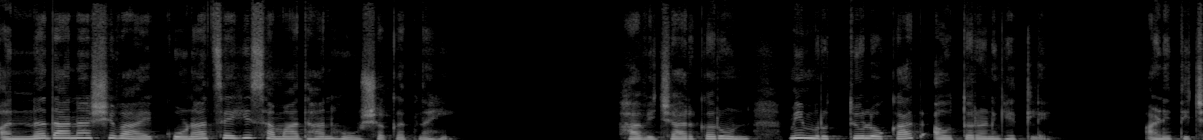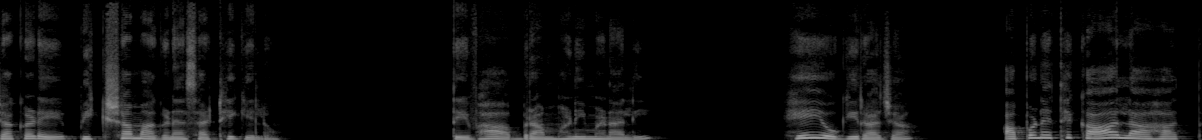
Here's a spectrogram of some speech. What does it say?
अन्नदानाशिवाय कोणाचेही समाधान होऊ शकत नाही. हा विचार करून मी मृत्यूलोकात अवतरण घेतले आणि तिच्याकडे भिक्षा मागण्यासाठी गेलो. तेव्हा ब्राह्मणी म्हणाली हे योगी राजा आपण येथे का आला आहात?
